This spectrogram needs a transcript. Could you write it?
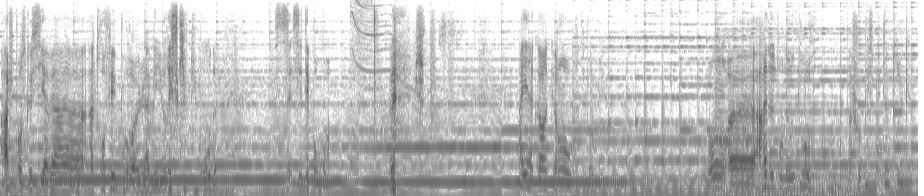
Ah, je pense que s'il y avait un, trophée pour euh, la meilleure esquive du monde, c'était pour moi. Je. Ah, il y a encore un cœur en haut, j'étais pas vu. Bon, euh, arrête de tourner autour. Va choper ce putain de truc.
